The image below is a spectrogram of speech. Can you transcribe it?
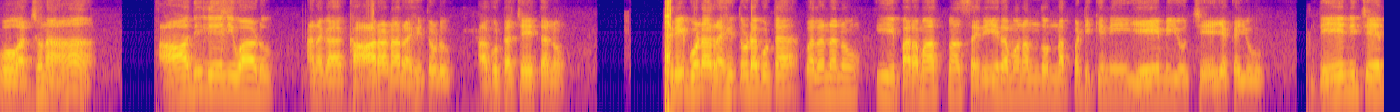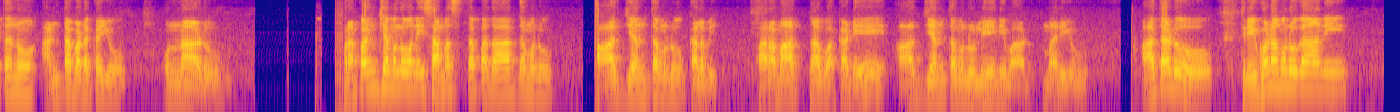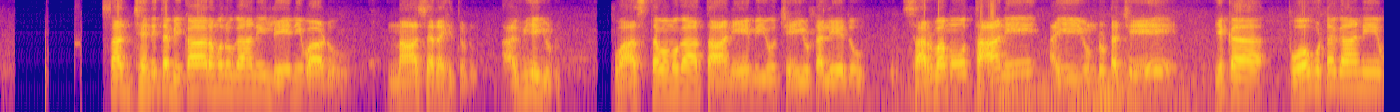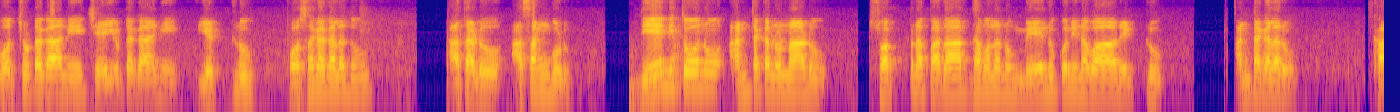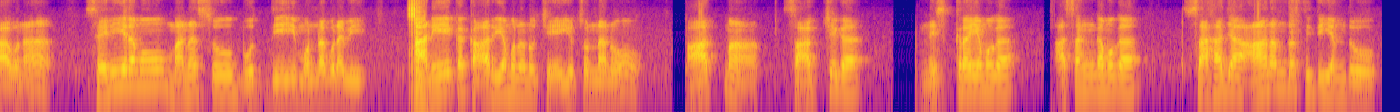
ఓ అర్జున ఆది లేనివాడు అనగా కారణరహితుడు. అగుట చేతను. త్రిగుణరహితుడగుట వలనను ఈ పరమాత్మ శరీరమునందున్నప్పటికీ ఏమియు చేయకయు దేని చేతను అంటబడకయు ఉన్నాడు. ప్రపంచములోని సమస్త పదార్థములు ఆద్యంతములు కలవి. పరమాత్మ ఒకడే ఆద్యంతములు లేనివాడు. మరియు అతడు త్రిగుణములు గాని సజ్జనిత వికారములు గాని లేనివాడు నాశరహితుడు అవ్యయుడు. వాస్తవముగా తానేమియూ చేయుట లేదు సర్వము తానే అయ్యుండుటచే ఇక పోగుట గాని వచ్చుట గాని చేయుట గాని ఎట్లు పొసగగలదు? అతడు అసంగుడు. దేనితోనూ అంటకనున్నాడు స్వప్న పదార్థములను మేలుకొనిన వారెట్లు అంటగలరు. కావున శరీరము మనస్సు బుద్ధి మున్నగునవి అనేక కార్యములను చేయుచున్నను. ఆత్మ సాక్షిగా నిష్క్రయముగా అసంగముగా సహజ ఆనంద స్థితి ఎందు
